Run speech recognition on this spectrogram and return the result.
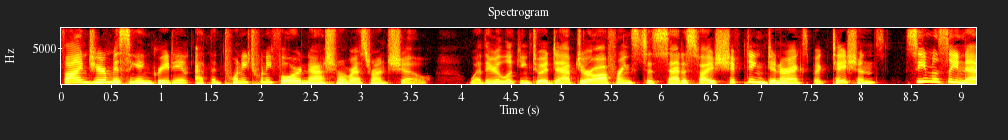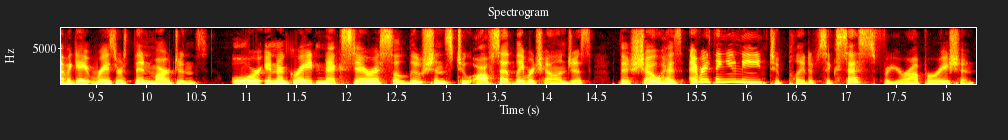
Find your missing ingredient at the 2024 National Restaurant Show. Whether you're looking to adapt your offerings to satisfy shifting dinner expectations, seamlessly navigate razor thin margins, or integrate next era solutions to offset labor challenges, the show has everything you need to plate up success for your operation.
